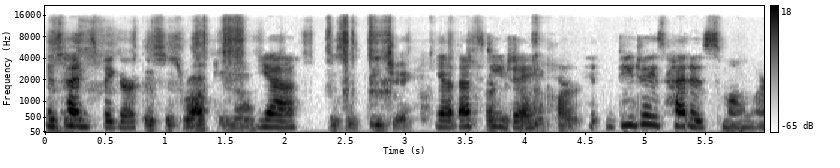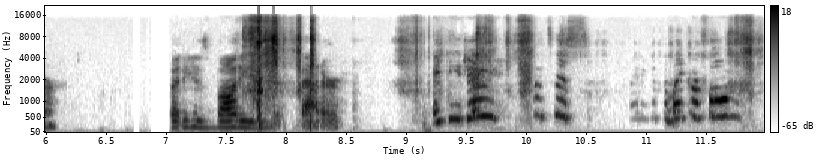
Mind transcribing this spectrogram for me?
His head's bigger. This is Rocky, no? Yeah, This is DJ. yeah, that's Hard to tell them DJ. DJ's head is smaller, but his body's a bit fatter. Hey DJ, what's this? Trying to get the microphone?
